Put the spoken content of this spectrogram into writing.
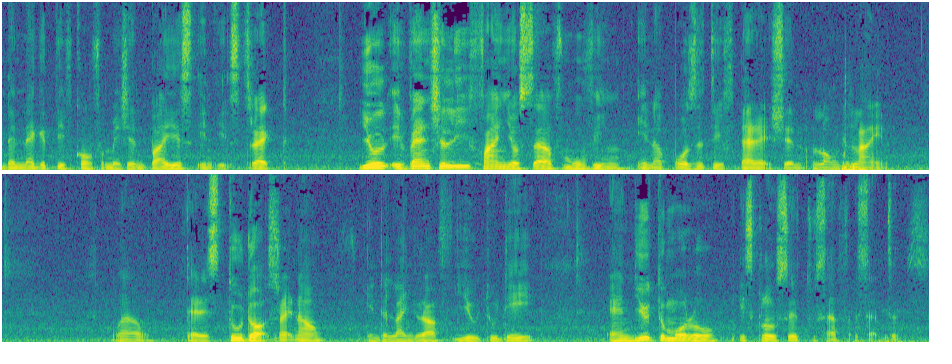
the negative confirmation bias in its track you'll eventually find yourself moving in a positive direction along the line. Well, there is two dots right now in the line graph, you today and you tomorrow is closer to self-acceptance.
